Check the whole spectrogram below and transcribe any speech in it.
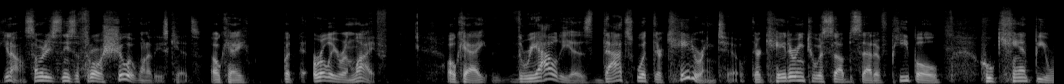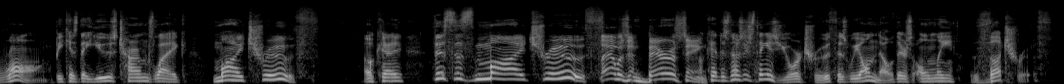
you know, somebody just needs to throw a shoe at one of these kids. Okay, but earlier in life. Okay, the reality is that's what they're catering to. They're catering to a subset of people who can't be wrong because they use terms like my truth. Okay, this is my truth. That was embarrassing. Okay, there's no such thing as your truth. As we all know, there's only the truth.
